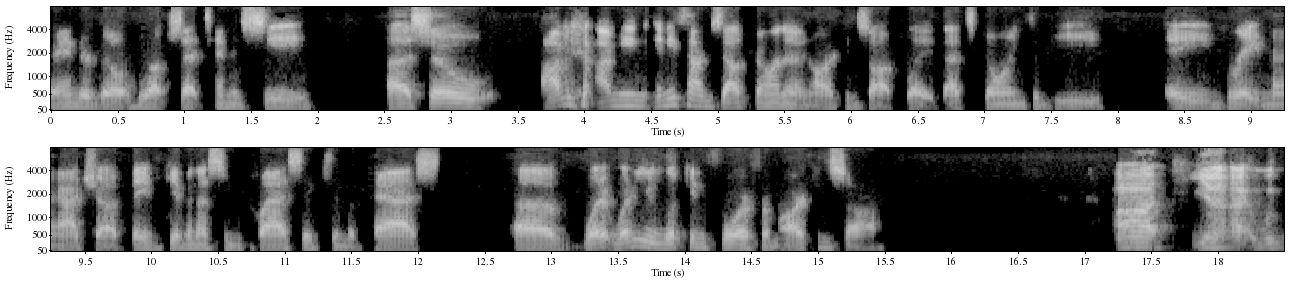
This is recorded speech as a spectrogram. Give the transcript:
Vanderbilt, who upset Tennessee. Uh, so I I mean, anytime South Carolina and Arkansas play, that's going to be a great matchup. They've given us some classics in the past. Uh, what what are you looking for from Arkansas? Uh, you know, I, we,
